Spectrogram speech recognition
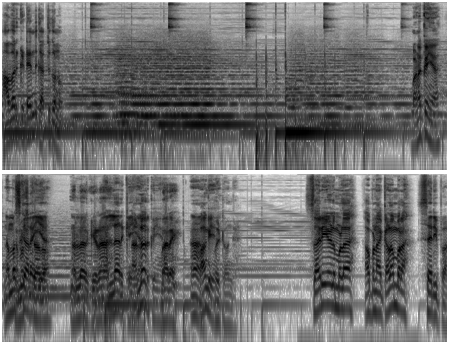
அவர்கிட்ட இருந்து கத்துக்கணும். வணக்கம் ஐயா. நமஸ்காரம். ஐயா நல்லா இருக்கேடா நல்லா இருக்கேன் நல்லா. இருக்கேன் வரேன். வாங்க. போயிட்டு வாங்க. சரி ஏழுமலை அப்ப நான் கிளம்புறேன். சரிப்பா.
